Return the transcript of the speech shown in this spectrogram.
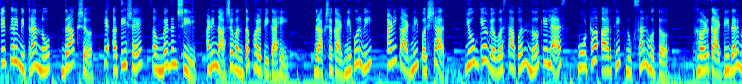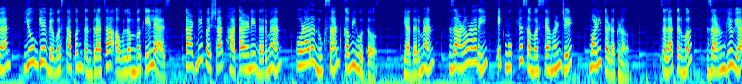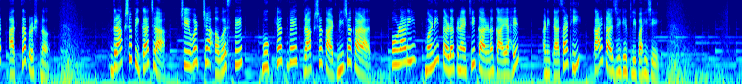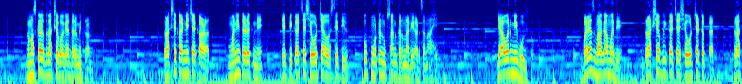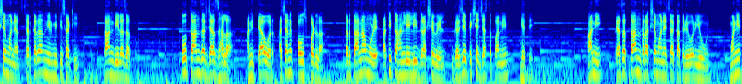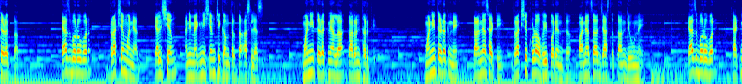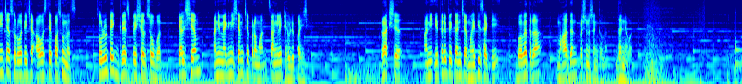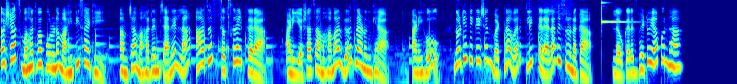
शेतकरी मित्रांनो द्राक्ष हे अतिशय संवेदनशील आणि नाशवंत फळपीक आहे. द्राक्ष काढणीपूर्वी आणि काढणी पश्चात योग्य व्यवस्थापन न केल्यास मोठं आर्थिक नुकसान होतं. घड काढणी दरम्यान योग्य व्यवस्थापन तंत्राचा अवलंब केल्यास काढणी पश्चात हाताळणी दरम्यान होणारं नुकसान कमी होतं. या दरम्यान जाणवणारी एक मुख्य समस्या म्हणजे मणी तडकणं. चला तर मग जाणून घेऊयात आजचा प्रश्न. द्राक्ष पिकाच्या शेवटच्या अवस्थेत मुख्यत्वे द्राक्ष काढणीच्या काळात होणारी मणी तडकण्याची कारणं काय आहेत आणि त्यासाठी काय काळजी घेतली पाहिजे? नमस्कार द्राक्ष बागायतदार मित्रांनो. द्राक्ष काढणीच्या काळात मणी तडकणे हे पिकाच्या शेवटच्या अवस्थेतील खूप मोठं नुकसान करणारी अडचण आहे. यावर मी बोलतो. बऱ्याच भागामध्ये द्राक्ष पिकाच्या शेवटच्या टप्प्यात द्राक्षमण्यात शर्करा निर्मितीसाठी ताण दिला जातो. तो ताण जर जास्त झाला आणि त्यावर अचानक पाऊस पडला तर ताणामुळे अति तहानलेली द्राक्षवेल गरजेपेक्षा जास्त पाणी घेते. आणि त्याचा ताण द्राक्ष मण्याच्या कातडीवर येऊन मणी तडकतात. त्याचबरोबर द्राक्ष मण्यात कॅल्शियम आणि मॅग्नेशियमची कमतरता असल्यास मणी तडकण्याला कारण ठरते. मणी तडकणे टाळण्यासाठी द्राक्ष खुडा होईपर्यंत पाण्याचा जास्त ताण देऊ नये. त्याचबरोबर छाटणीच्या सुरुवातीच्या अवस्थेपासूनच सोलुटेक ग्रे स्पेशल सोबत कॅल्शियम आणि मॅग्नेशियमचे प्रमाण चांगले ठेवले पाहिजे. द्राक्ष आणि इतर पिकांच्या माहितीसाठी बघत राहा महाधन प्रश्नशंखला धन्यवाद. अशाच महत्त्वपूर्ण माहितीसाठी आमच्या महादन चॅनेलला आजच सबस्क्राईब करा आणि यशाचा महामार्ग जाणून घ्या. आणि हो नोटिफिकेशन बटनावर क्लिक करायला विसरू नका. लवकरच भेटूया पुन्हा.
